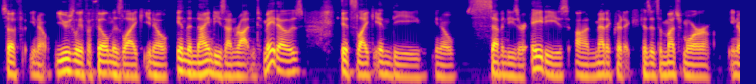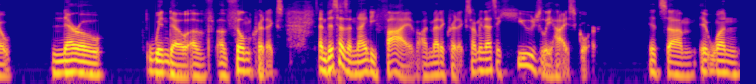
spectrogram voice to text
so if you know, usually if a film is like you know in the 90s on Rotten Tomatoes, it's like in the you know 70s or 80s on Metacritic because it's a much more you know narrow window of of film critics and this has a 95 on metacritic so i mean that's a hugely high score it's um it won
